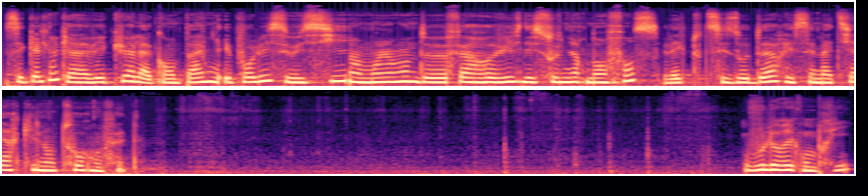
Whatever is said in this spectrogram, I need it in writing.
C'est quelqu'un qui a vécu à la campagne. Et pour lui, c'est aussi un moyen de faire revivre des souvenirs d'enfance avec toutes ces odeurs et ces matières qui l'entourent en fait. Vous l'aurez compris,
